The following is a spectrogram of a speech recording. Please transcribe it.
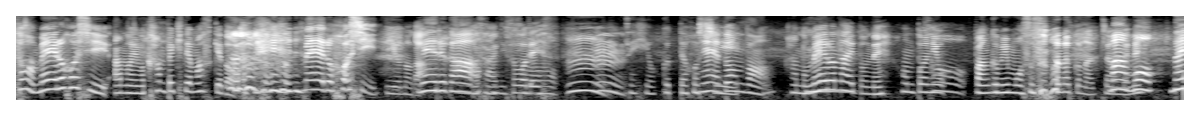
そうメール欲しい。あの今完璧てますけど。メール欲しいっていうのが。メールが。まさにそうです。う、う。ん。うん。ぜひ送ってほしい、ねどんどん。あの、うん。メールないとね本当に番組も進まなくなっちゃうんでね、まあもう悩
